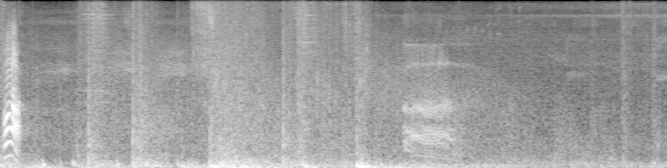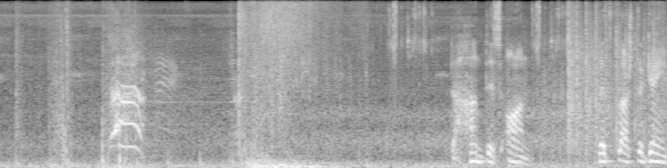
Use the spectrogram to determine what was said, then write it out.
fuck? The hunt is on. Let's flush the game.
